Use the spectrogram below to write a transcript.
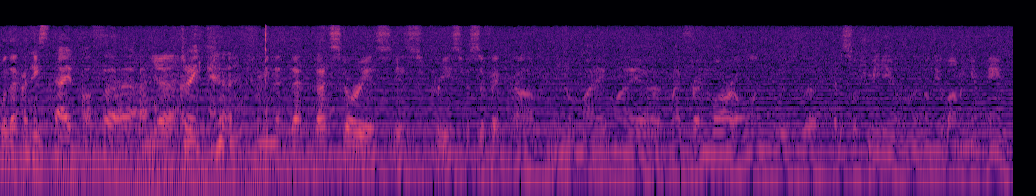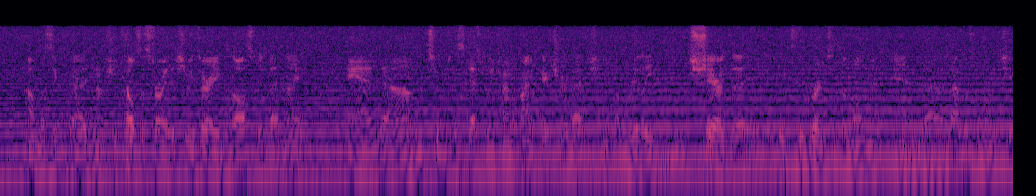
Well, that, I think this type of uh, Yeah, I trick? mean, I mean that, that, that story is, is pretty specific. Um, you know, my my uh, my friend Laura Olin, who was the head of social media tells the story that she was very exhausted that night, and um, she was just desperately trying to find a picture that she you know, really shared the exuberance of the moment, and uh, that was the one that she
